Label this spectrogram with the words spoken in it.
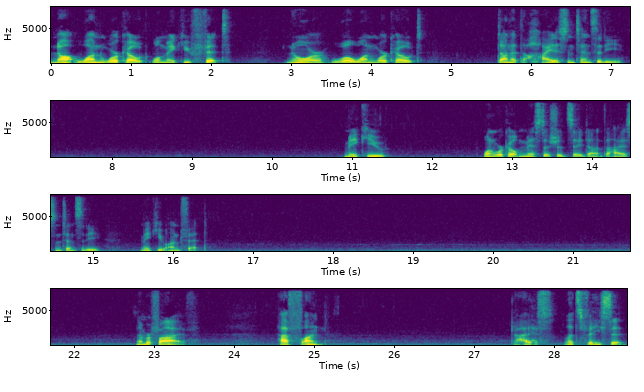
Not one workout will make you fit, nor will one workout done at the highest intensity make you one workout missed, I should say, done at the highest intensity, make you unfit. Number five, have fun. Guys, let's face it.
